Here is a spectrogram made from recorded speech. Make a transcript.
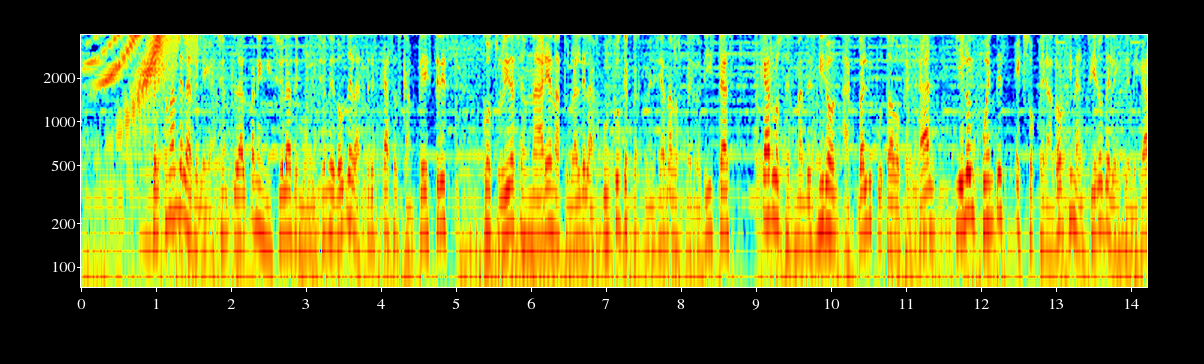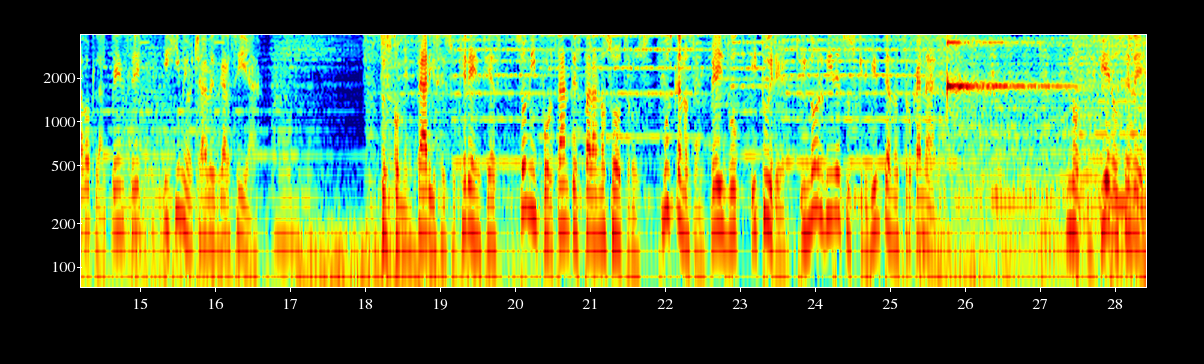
Personal de la delegación Tlalpan inició la demolición de dos de las tres casas campestres construidas en un área natural de la Jusco que pertenecían a los perredistas Carlos Hernández Mirón, actual diputado federal, y Eloy Fuentes, exoperador financiero del exdelegado tlalpense, Higinio Chávez García. Tus comentarios y sugerencias son importantes para nosotros. Búscanos en Facebook y Twitter y no olvides suscribirte a nuestro canal. Noticiero CD.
